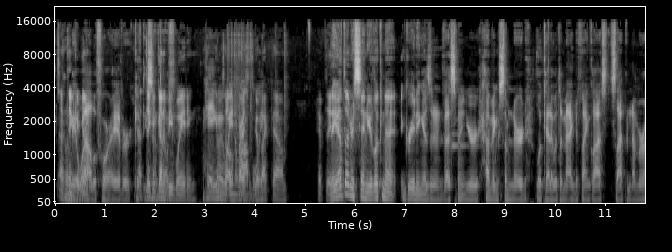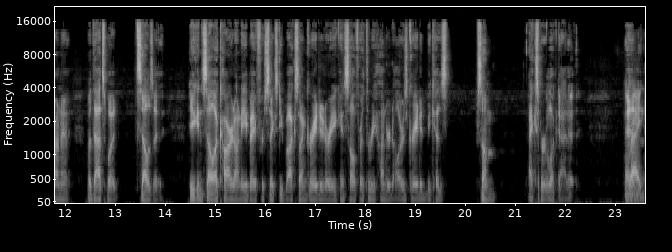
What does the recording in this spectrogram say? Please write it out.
it's I going to think be a while gonna- before I ever get I these think you're gonna off. be waiting Yeah, you're gonna be waiting a while, prices go back down. If they Now you do. have to understand you're looking at grading as an investment. You're having some nerd look at it with a magnifying glass, slap a number on it, but that's what sells it. You can sell a card on eBay for sixty bucks ungraded, or you can sell for three hundred dollars graded because some expert looked at it. And Right.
